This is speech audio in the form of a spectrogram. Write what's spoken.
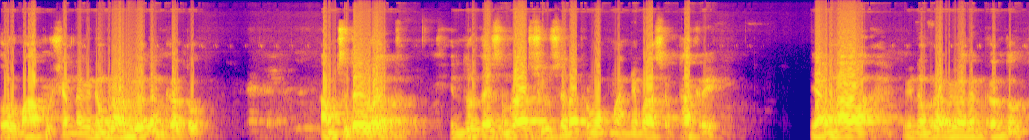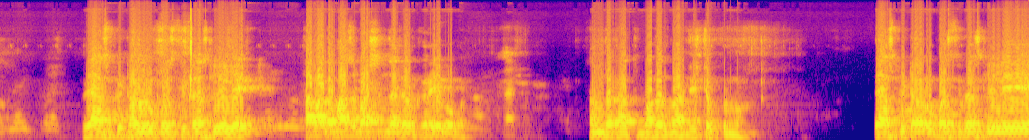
थोर महापुरुषांना विनम्र अभिवादन करतो. आमचं दैवत हिंदू हृदय सम्राट शिवसेना प्रमुख मान्य बाळासाहेब ठाकरे यांना विनम्र अभिवादन करतो. व्यासपीठावर उपस्थित असलेले थांबा आता माझं भाषण झाल्यावर करे बाबा समजा जरा तुम्हाला डिस्टर्ब करू व्यासपीठावर उपस्थित असलेले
